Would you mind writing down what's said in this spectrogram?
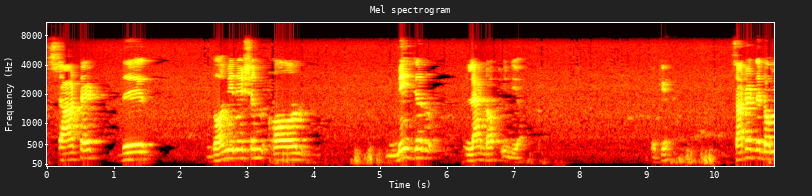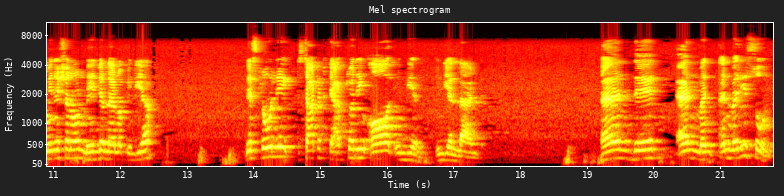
started their domination on major land of India. Okay, started the domination on major land of India. They slowly started capturing all Indian Indian land, and they and and very soon,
